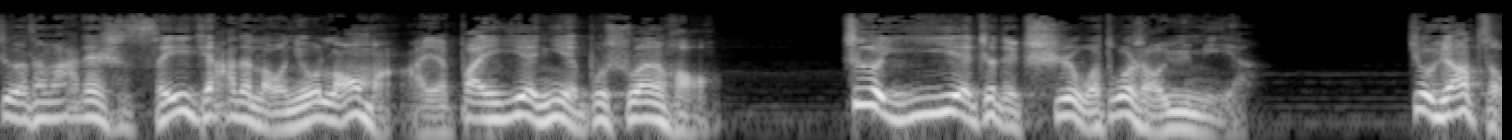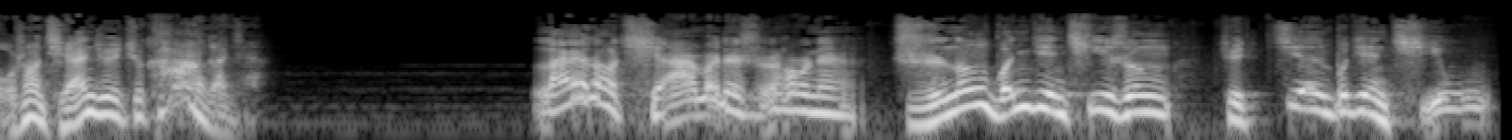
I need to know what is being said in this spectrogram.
这他妈的是谁家的老牛老马呀？半夜你也不拴好，这一夜这得吃我多少玉米呀？就想走上前去去看看去。来到前面的时候呢，只能闻见其声，却见不见其物，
